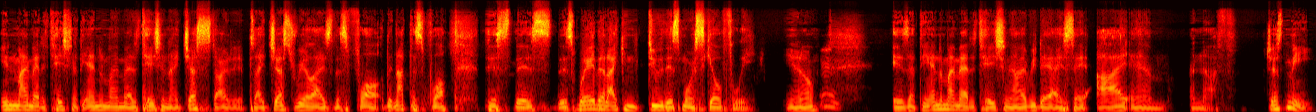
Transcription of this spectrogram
in my meditation, at the end of my meditation, I just started it because I just realized this flaw, not this flaw, this this this way that I can do this more skillfully, you know, mm. is at the end of my meditation now every day I say, I am enough. Just me.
